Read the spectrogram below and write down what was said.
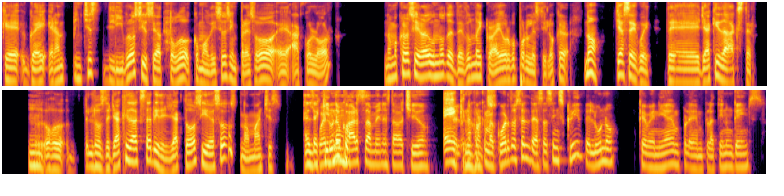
que, güey, eran pinches libros y, o sea, todo, como dices, impreso eh, a color. No me acuerdo si era uno de Devil May Cry o algo por el estilo que era- No, ya sé, güey, de Jackie Daxter. Mm. O los de Jackie Daxter y de Jack 2 y esos, no manches. El de Kingdom único- Hearts también estaba chido. Ey, El único que me acuerdo es el de Assassin's Creed, el 1, que venía en, en Platinum Games.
